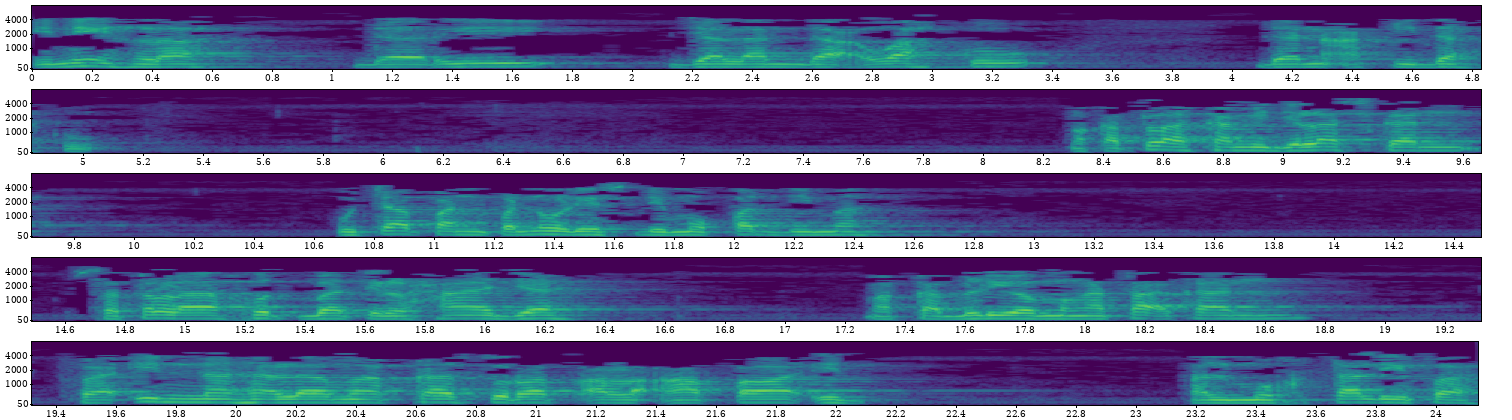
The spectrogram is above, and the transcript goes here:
Inilah dari jalan dakwahku dan akidahku. Maka telah kami jelaskan ucapan penulis di muqaddimah setelah khutbatil hajah maka beliau mengatakan fa innaha lama kasurat al aqaid al mukhtalifah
